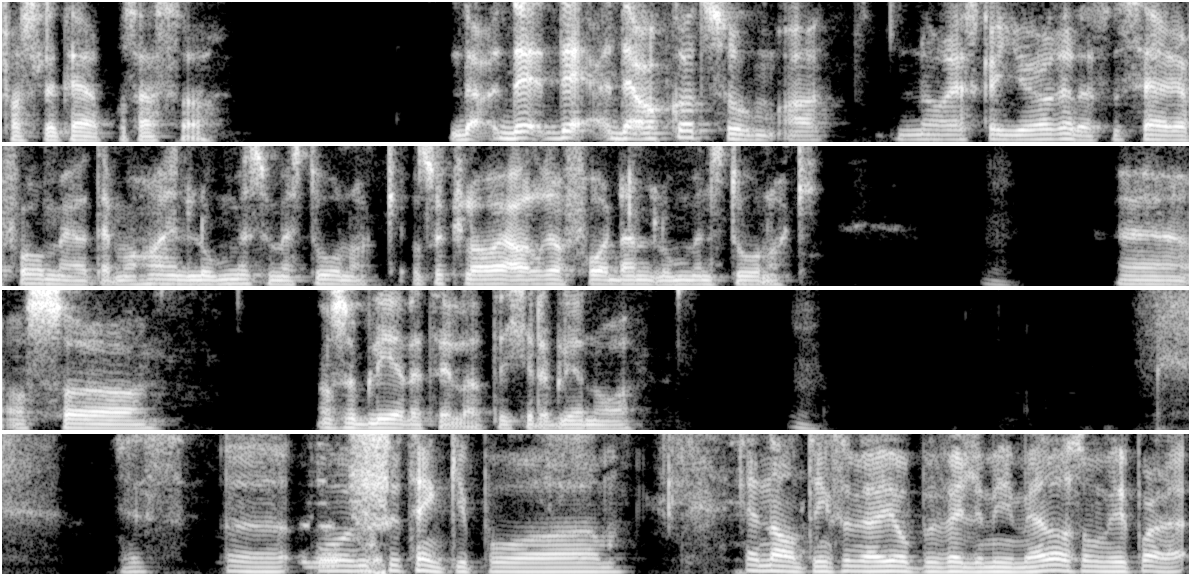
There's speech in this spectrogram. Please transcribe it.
fasilitere prosesser. Det, det, det, er akkurat som at når jeg skal gjøre det, så ser jeg for meg at jeg må ha en lomme som er stor nok, og så klarer jeg aldri å få den lommen stor nok. Mm. Uh, og, så, og så blir det til at ikke det blir noe av. Yes. Uh, og hvis du tenker på um, en annen ting som vi har jobbet veldig mye med, da, som vi pleier,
